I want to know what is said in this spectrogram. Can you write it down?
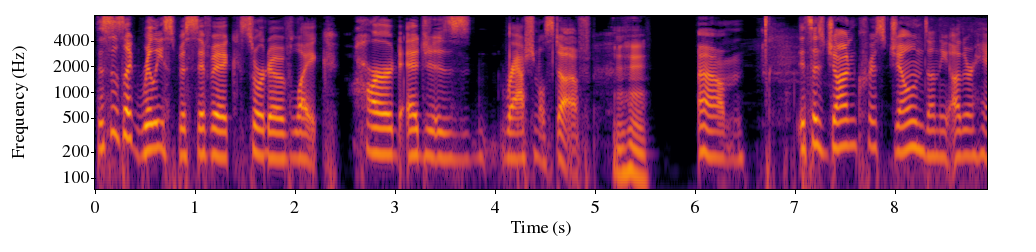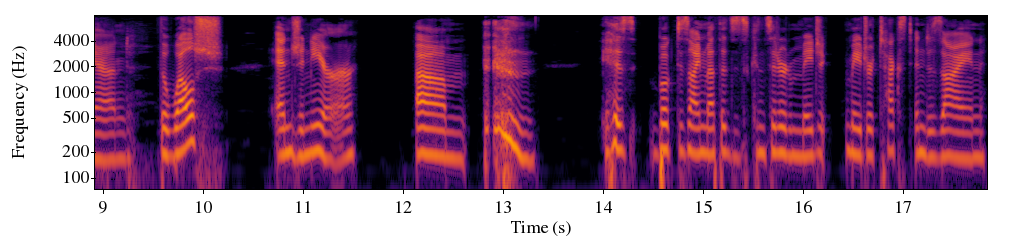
this is like really specific, sort of like hard edges, rational stuff. hmm Um, it says John Chris Jones, on the other hand, the Welsh engineer, um, his book Design Methods is considered a major major text in design,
